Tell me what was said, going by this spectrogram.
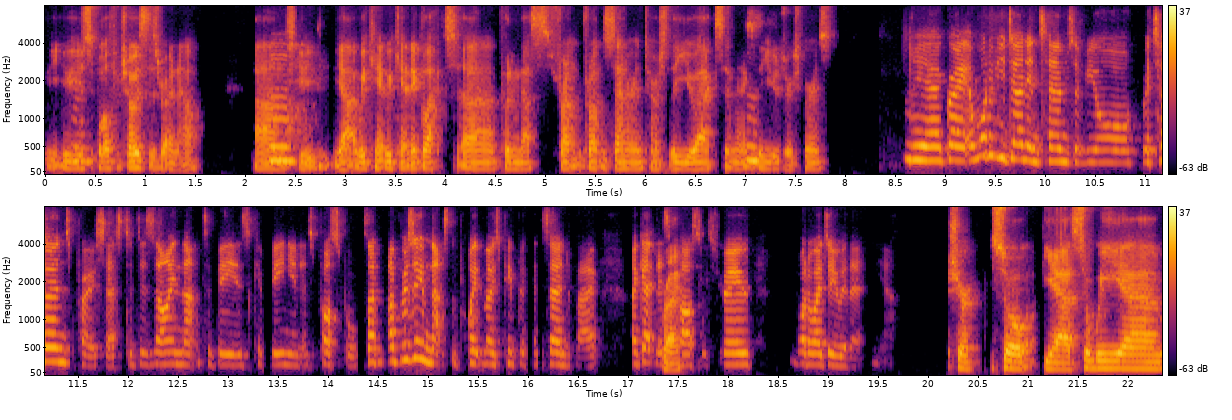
you, you're Mm. spoiled for choices right now. Um, Mm. so you- yeah, we can't we can't neglect uh, putting that front front and center in terms of the UX and the, Mm. the user experience. Yeah, great. And what have you done in terms of your returns process to design that to be as convenient as possible? So I, I presume that's the point most people are concerned about. I get this Right. parcel through. What do I do with it? Yeah. Sure. So yeah, so we uh,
